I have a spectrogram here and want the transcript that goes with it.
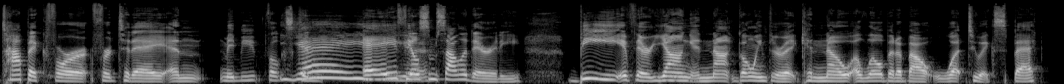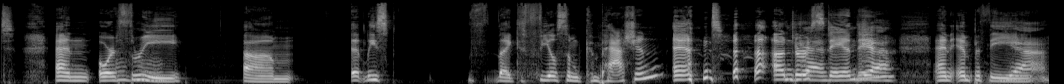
topic for for today and maybe folks can A, feel some solidarity. B, if they're young and not going through it, can know a little bit about what to expect. And, or Mm-hmm. three, um, at least f- like feel some compassion and understanding yeah. and empathy Yeah.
